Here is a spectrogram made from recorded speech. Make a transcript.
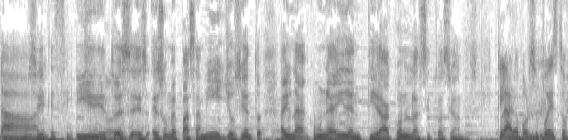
Ay, ¿sí? que sí. Y entonces es- eso me pasa a mí, yo siento, hay una como una identidad con las situaciones. Claro, por supuesto.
